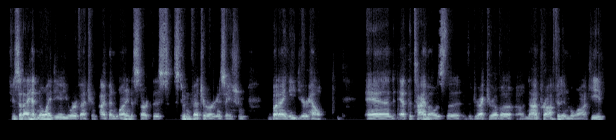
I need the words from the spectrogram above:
She said, I had no idea you were a veteran. I've been wanting to start this student veteran organization, but I need your help. And at the time, I was the, the director of a, a nonprofit in Milwaukee.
